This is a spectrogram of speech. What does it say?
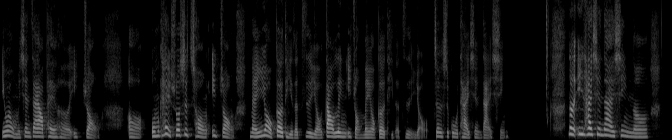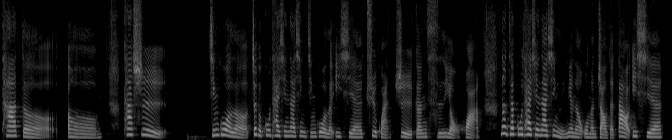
因为我们现在要配合一种，呃，我们可以说是从一种没有个体的自由到另一种没有个体的自由，这个是固态现代性。那异态现代性呢，它的呃，它是经过了这个固态现代性，经过了一些去管制跟私有化。那在固态现代性里面呢，我们找得到一些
